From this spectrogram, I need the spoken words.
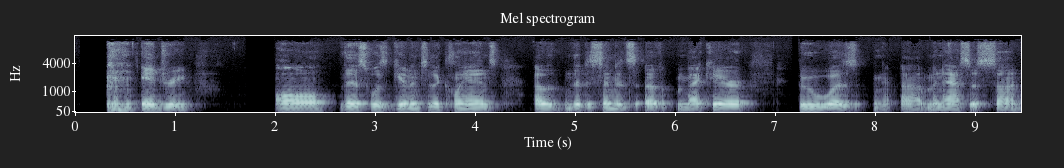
Idri. All this was given to the clans of the descendants of Machir, who was uh, Manasseh's son.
